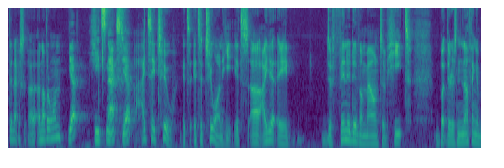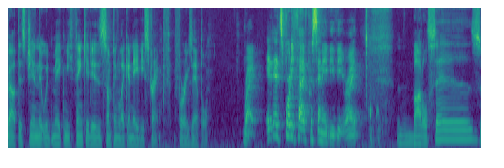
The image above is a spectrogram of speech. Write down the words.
the next uh, another one. Yep. Heat's next. Yep. I'd say two. It's it's a two on heat. It's uh, I get a definitive amount of heat, but there's nothing about this gin that would make me think it is something like a navy strength, for example. Right. It, it's 45% ABV, right? Bottle says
